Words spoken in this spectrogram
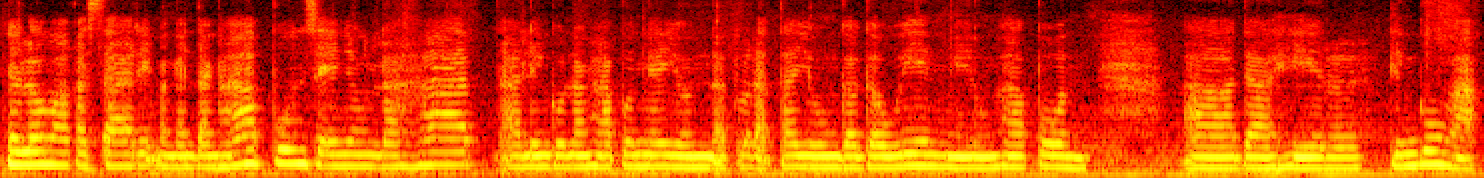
Hello mga kasari, magandang hapon sa inyong lahat. Aling ko ng hapon ngayon at wala tayong gagawin ngayong hapon Ah, dahil linggo nga.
